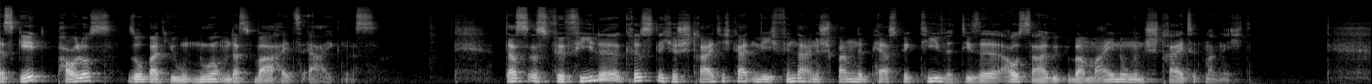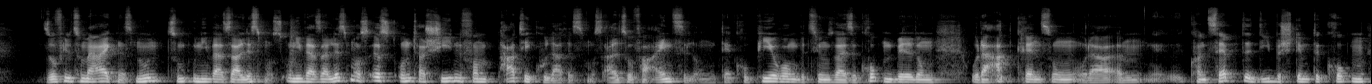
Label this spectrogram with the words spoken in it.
Es geht Paulus, so Badiou, nur um das Wahrheitsereignis. Das ist für viele christliche Streitigkeiten, wie ich finde, eine spannende Perspektive. Diese Aussage über Meinungen streitet man nicht. So viel zum Ereignis. Nun zum Universalismus. Universalismus ist unterschieden vom Partikularismus, also Vereinzelung, der Gruppierung bzw. Gruppenbildung oder Abgrenzung oder ähm, Konzepte, die bestimmte Gruppen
